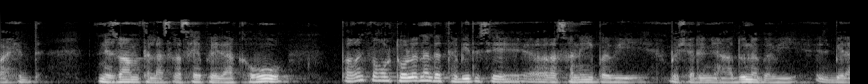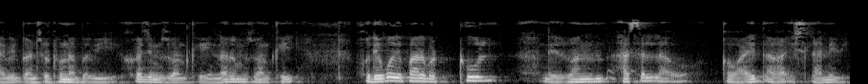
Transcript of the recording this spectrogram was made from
واحد نظام ته لاسرسی پیدا کوو په هغه کې هغه ټولنه د طبیعي ده چې رسنۍ به وي بشري نهادونه به وي بېلابېل بنسټونه به وي ښځې ژوند کوي نرم ژوند کوي خو د هغو لپاره به ټول د ژوند اصل او قواعد هغه اسلامي وي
